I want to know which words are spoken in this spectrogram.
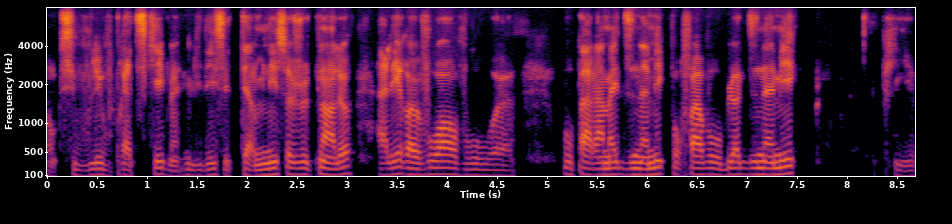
Donc, si vous voulez vous pratiquer, ben, l'idée, c'est de terminer ce jeu de plan-là, aller revoir vos, paramètres dynamiques pour faire vos blocs dynamiques. Puis,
